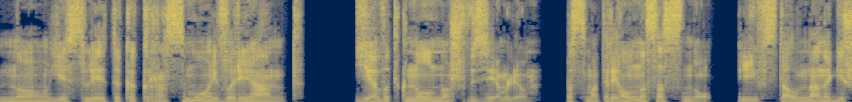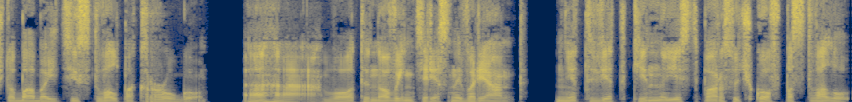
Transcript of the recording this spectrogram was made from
Но если это как раз мой вариант... Я воткнул нож в землю, посмотрел на сосну и встал на ноги, чтобы обойти ствол по кругу. Ага, вот и новый интересный вариант. Нет ветки, но есть пара сучков по стволу.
